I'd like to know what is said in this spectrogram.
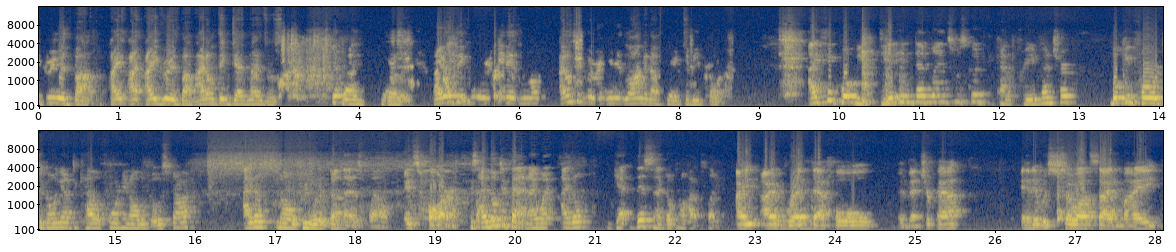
agree with Bob. I, I, I agree with Bob. I don't think Deadlands was done poorly. I don't think we were in it long. I don't think we were in it long enough for it to be poor. I think what we did in Deadlands was good, kind of pre-adventure. Looking forward to going out to California and all the ghost rock. I don't know if we would have done that as well. It's hard. Because I looked at that and I went, I don't get this and I don't know how to play it. I I read that whole adventure path, and it was so outside my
